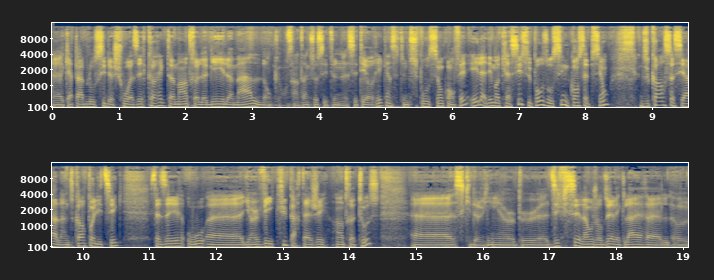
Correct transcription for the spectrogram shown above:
Euh, capable aussi de choisir correctement entre le bien et le mal. Donc, on s'entend que ça, c'est une, c'est théorique, hein, c'est une supposition qu'on fait. Et la démocratie suppose aussi une conception du corps social, hein, du corps politique, c'est-à-dire où euh, il y a un vécu partagé entre tous, euh, ce qui devient un peu euh, difficile hein, aujourd'hui avec l'ère, euh, euh,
